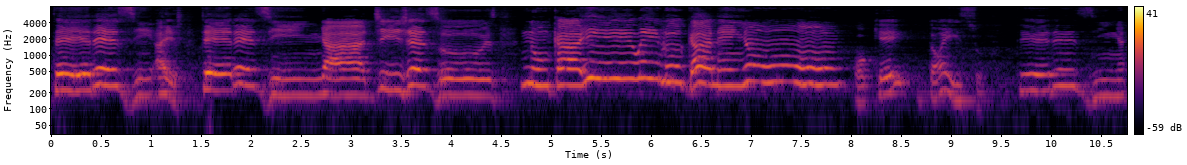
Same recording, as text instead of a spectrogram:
Terezinha, aí isso. Terezinha de Jesus não caiu em lugar nenhum. Ok? Então é isso. Terezinha,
